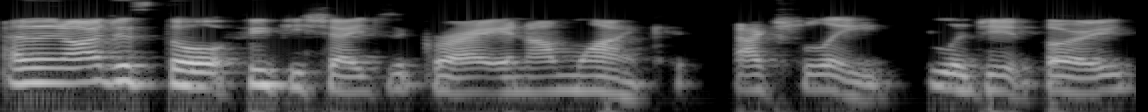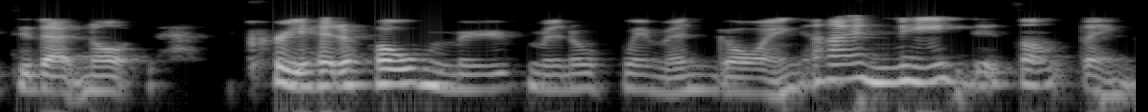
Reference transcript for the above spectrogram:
and then I just thought Fifty Shades of Grey, and I'm like, actually, legit though, did that not create a whole movement of women going, I need something?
